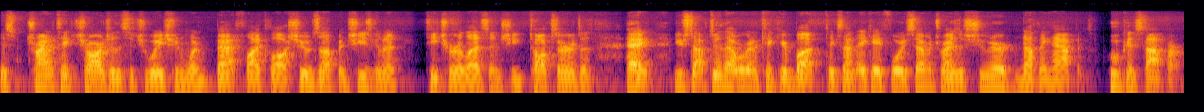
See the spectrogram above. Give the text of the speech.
is trying to take charge of the situation when Batfly Claw shows up, and she's going to teach her a lesson. She talks to her and says, Hey, you stop doing that, we're going to kick your butt. Takes on AK 47, tries to shoot her, nothing happens. Who can stop her?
